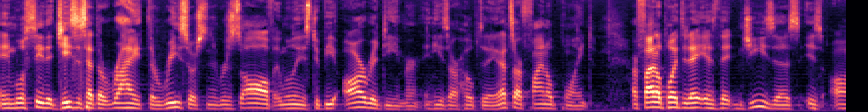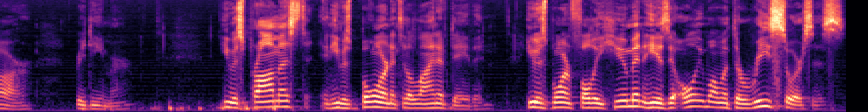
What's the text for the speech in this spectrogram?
And we'll see that Jesus had the right, the resources, and the resolve and willingness to be our Redeemer, and He's our hope today. And that's our final point. Our final point today is that Jesus is our Redeemer. He was promised and He was born into the line of David. He was born fully human, and He is the only one with the resources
